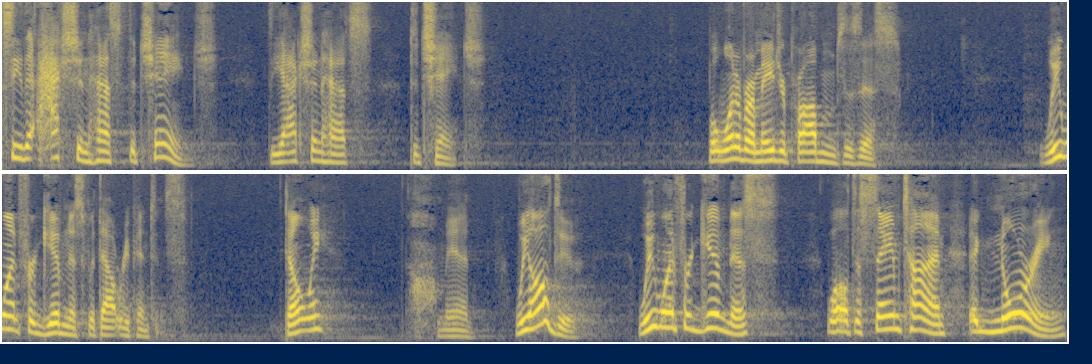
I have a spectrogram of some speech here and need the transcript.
see, the action has to change. The action has to change. But one of our major problems is this we want forgiveness without repentance. Don't we? Oh, man. We all do. We want forgiveness while at the same time ignoring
